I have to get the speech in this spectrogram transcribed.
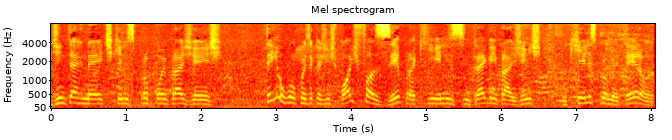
de internet que eles propõem pra gente. Tem alguma coisa que a gente pode fazer para que eles entreguem pra gente o que eles prometeram?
